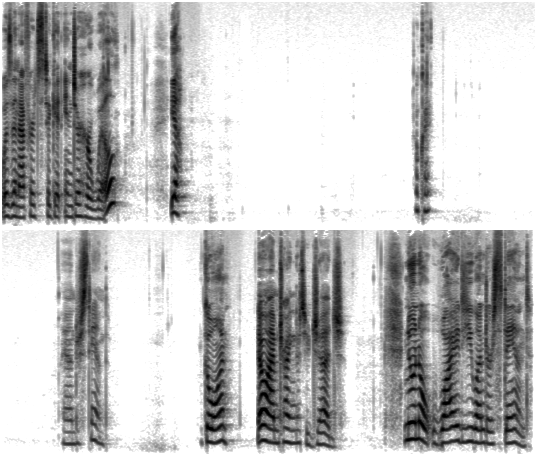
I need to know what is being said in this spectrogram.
was in efforts to get into her will. Yeah. Okay. I understand. Go on. No, I'm trying not to judge. No, no. Why do you understand?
